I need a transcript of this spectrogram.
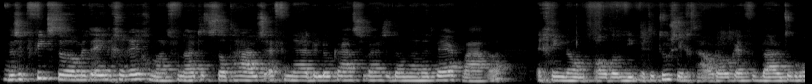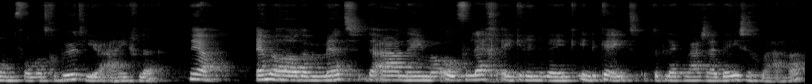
Dus ik fietste wel met enige regelmaat vanuit het stadhuis even naar de locatie waar ze dan aan het werk waren. En ging dan al dan niet met de toezichthouder ook even buiten rond van wat gebeurt hier eigenlijk. Ja, En we hadden met de aannemer overleg één keer in de week in de keet op de plek waar zij bezig waren.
